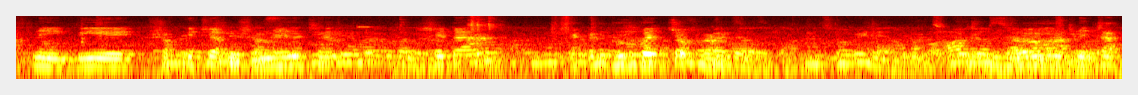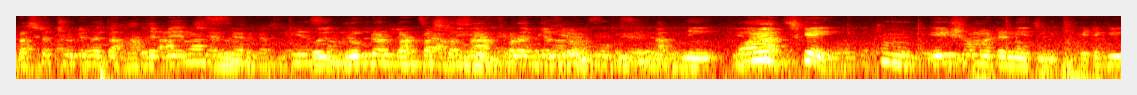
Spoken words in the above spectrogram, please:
আপনি বিয়ে সবকিছু আপনি সামনে এনেছেন সেটা একটা গ্রুপের চক্রান্ত। এবং আপনি চার পাঁচটা ছবি হয়তো হাতে পেয়েছেন। ওই গ্রুপটার পারপাসটা সার্ভ করার জন্য আপনি আজকে এই সময়টা নিয়েছেন এটা কি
